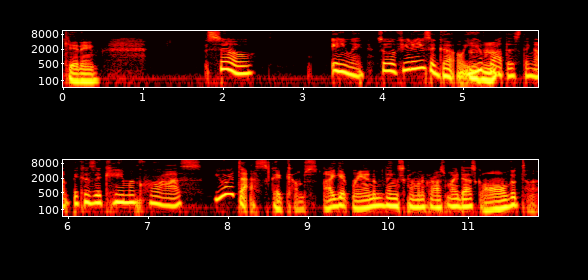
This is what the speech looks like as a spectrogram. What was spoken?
Kidding. So, anyway, so a few days ago, you Mm-hmm. brought this thing up because it came across your desk. It comes. I get random things coming across my desk all the time.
